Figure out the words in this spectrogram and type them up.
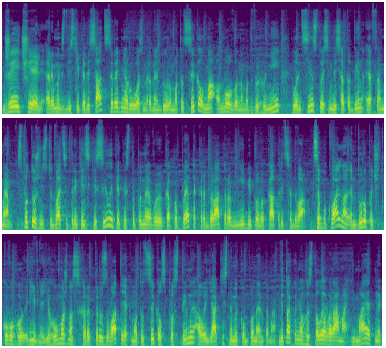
JHL RMX 250 середньорозмірний дуромотоцикл на оновленому двигуні Lancin 171 FMM з потужністю 23 кінські сили, п'ятиступеневою КПП та карбюратором Nibi PVK 32. Це буквально ендуро початкового рівня. Його можна схарактеризувати як мотоцикл з простими, але якісними компонентами. Відтак у нього сталева рама і маятник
